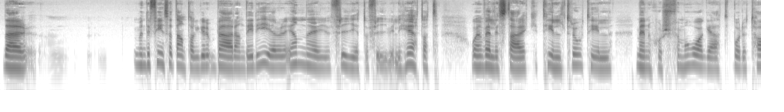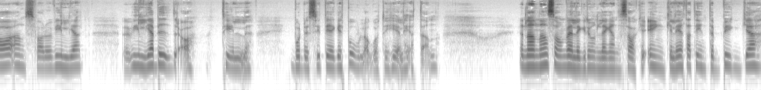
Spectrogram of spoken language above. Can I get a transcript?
där, men det finns ett antal bärande idéer och en är ju frihet och frivillighet att, och en väldigt stark tilltro till människors förmåga att både ta ansvar och vilja, vilja bidra till både sitt eget bolag och till helheten. En annan sån väldigt grundläggande sak är enkelhet, att inte bygga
